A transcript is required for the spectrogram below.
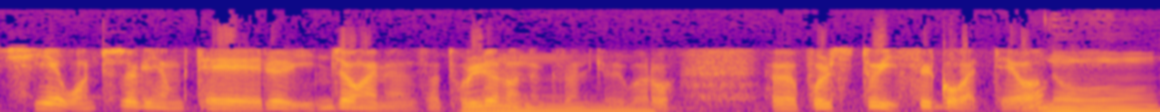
시의 원초적인 형태를 인정하면서 돌려놓는 음. 그런 결과로 어, 볼 수도 있을 것 같아요. 네.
